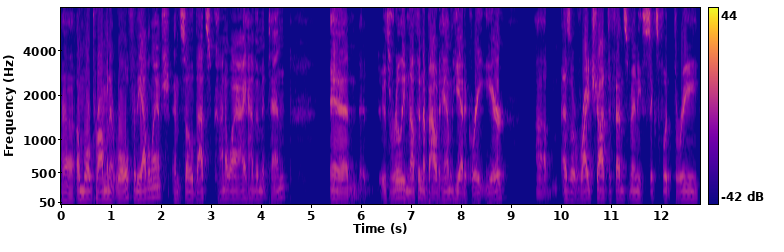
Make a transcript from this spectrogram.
uh, a more prominent role for the Avalanche, and so that's kind of why I have him at ten. And it's really nothing about him. He had a great year um, as a right shot defenseman. He's six foot three.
